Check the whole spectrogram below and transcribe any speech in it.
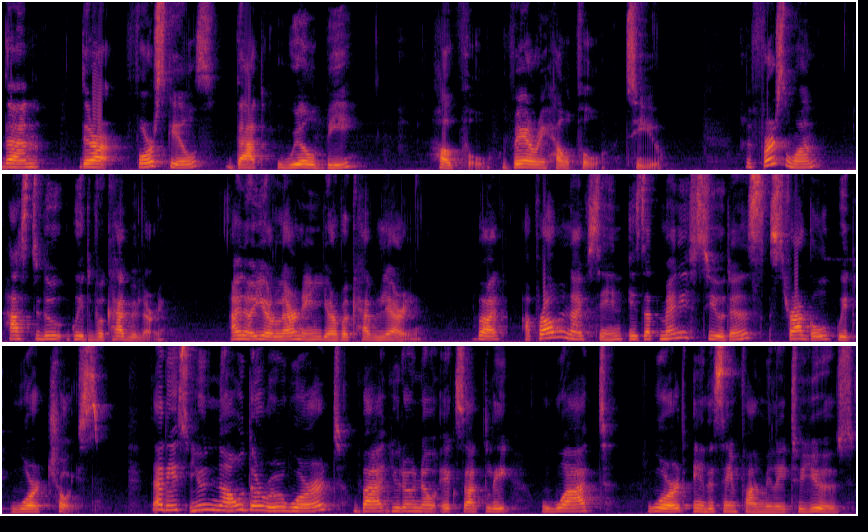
Then there are four skills that will be helpful, very helpful to you. The first one has to do with vocabulary. I know you're learning your vocabulary, but a problem I've seen is that many students struggle with word choice. That is, you know the real word, but you don't know exactly what word in the same family to use.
